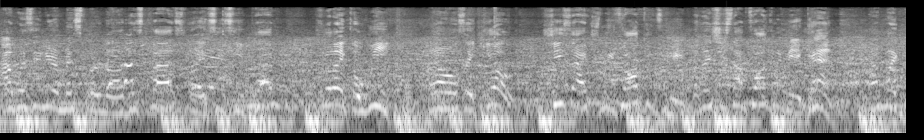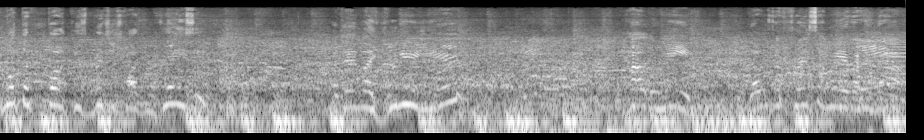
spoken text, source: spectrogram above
I was in your Miss Bernarda's class for ACC prep for like a week. And I was like, yo, she's actually talking to me. But then she stopped talking to me again. And I'm like, what the fuck? This bitch is fucking crazy. And then, like, junior year, Halloween. That was the first time we ever hung out.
